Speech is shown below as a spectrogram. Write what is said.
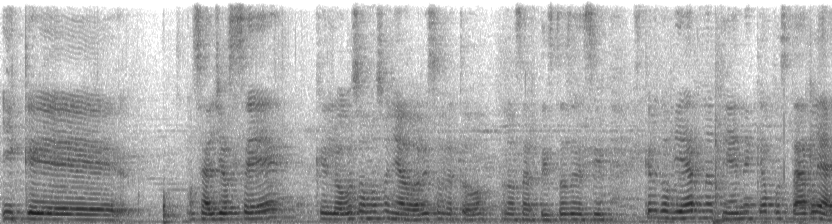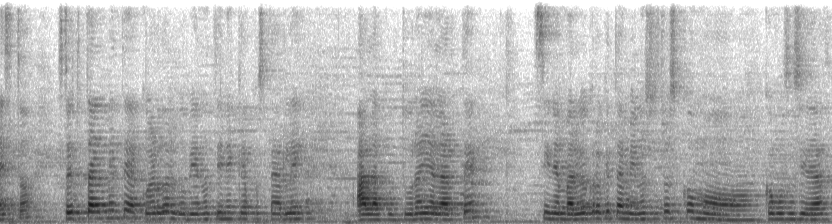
y que, o sea, yo sé que luego somos soñadores, sobre todo los artistas, de decir, es que el gobierno tiene que apostarle a esto. Estoy totalmente de acuerdo, el gobierno tiene que apostarle a la cultura y al arte. Sin embargo, creo que también nosotros como, como sociedad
